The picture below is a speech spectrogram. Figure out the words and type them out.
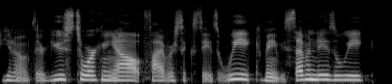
you know, they're used to working out five or six days a week, maybe seven days a week,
